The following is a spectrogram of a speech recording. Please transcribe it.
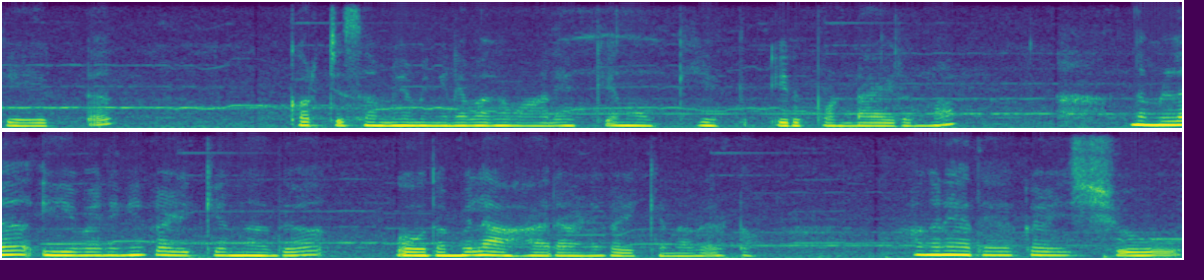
കേട്ട് കുറച്ച് സമയം ഇങ്ങനെ ഭഗവാനെയൊക്കെ നോക്കി ഇരിപ്പുണ്ടായിരുന്നു. നമ്മൾ ഈവനിങ് കഴിക്കുന്നത് ഗോതമ്പിൽ ആഹാരമാണ് കഴിക്കുന്നത് കേട്ടോ. അങ്ങനെ അത് കഴിച്ചു.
